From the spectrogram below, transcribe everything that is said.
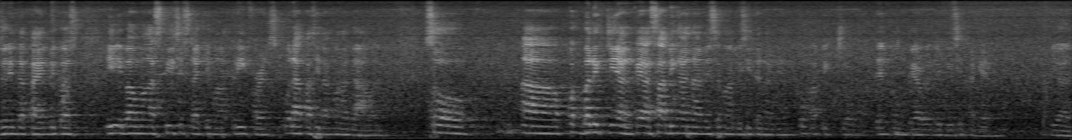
during that time because yung ibang mga species like yung mga tree ferns, wala pa silang mga dahon. So, uh, pagbalik niyo yan, kaya sabi nga namin sa mga bisita namin, took a picture, then compare when you visit again. Yan.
